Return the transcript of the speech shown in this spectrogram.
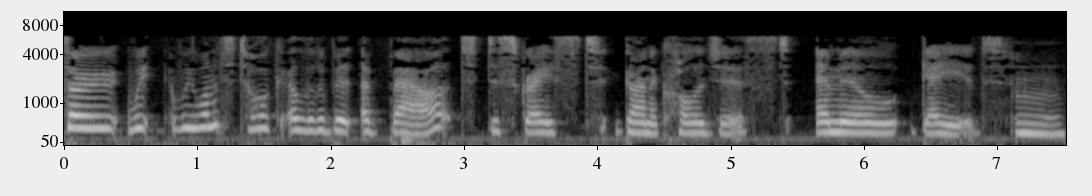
So we we wanted to talk a little bit about disgraced gynecologist Emil Gayed. Mm.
